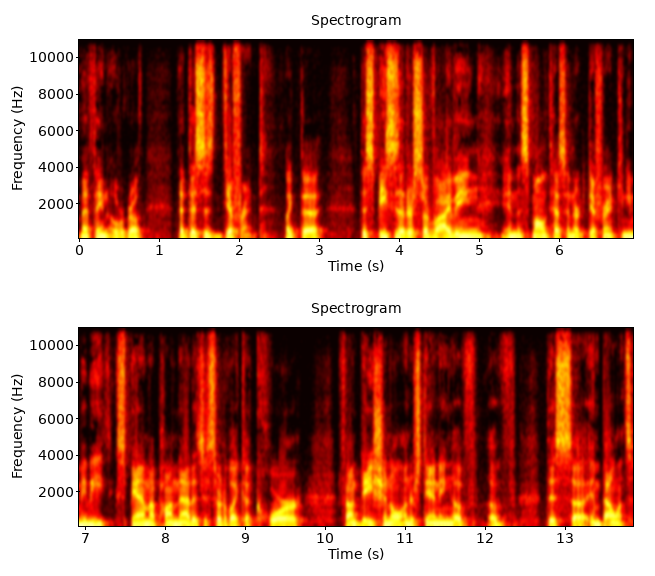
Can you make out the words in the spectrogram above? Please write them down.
methane overgrowth, that this is different. Like the the species that are surviving in the small intestine are different. Can you maybe expand upon that as just sort of like a core foundational understanding of of this uh, imbalance?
